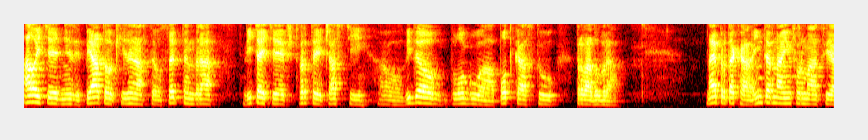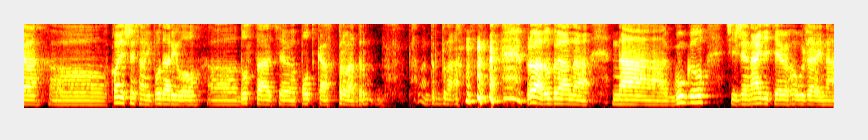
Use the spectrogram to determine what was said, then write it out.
Ahojte, dnes je piatok 11. septembra. Vítajte v štvrtej časti videovlogu a podcastu Prvá dobrá. Najprv taká interná informácia. Konečne sa mi podarilo dostať podcast Prvá dr drbná, prvá dobrá na, na Google, čiže nájdete ho už aj na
